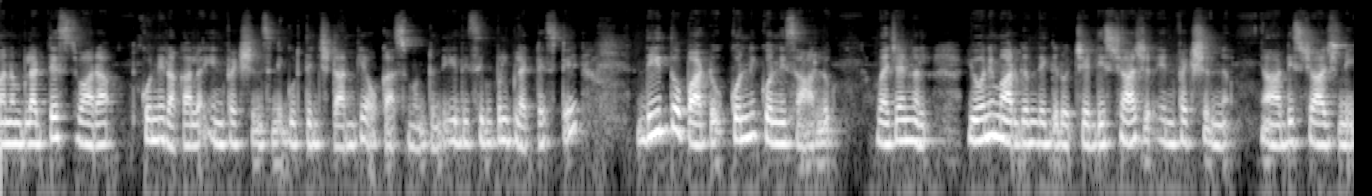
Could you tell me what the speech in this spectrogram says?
మనం బ్లడ్ టెస్ట్ ద్వారా కొన్ని రకాల ఇన్ఫెక్షన్స్ని గుర్తించడానికి అవకాశం ఉంటుంది. ఇది సింపుల్ బ్లడ్ టెస్టే దీంతో పాటు కొన్ని కొన్నిసార్లు వెజనల్ యోని మార్గం దగ్గర వచ్చే డిశ్చార్జ్ ఇన్ఫెక్షన్ డిశ్చార్జ్ని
